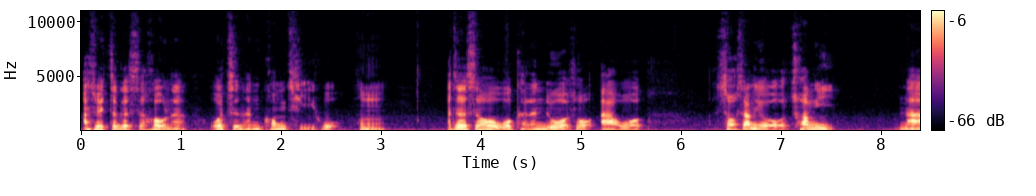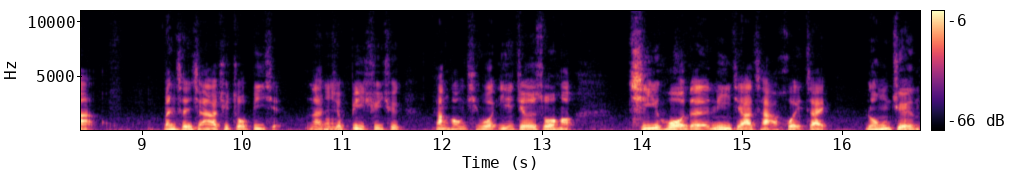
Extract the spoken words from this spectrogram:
啊，所以这个时候呢，我只能空期货嗯啊。这个时候我可能如果说啊，我手上有创意，那本身想要去做避险，那就必须去放空期货。也就是说哈，期货的逆价差会在融券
